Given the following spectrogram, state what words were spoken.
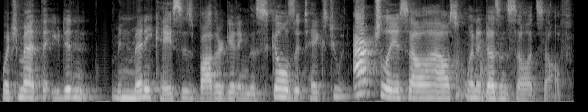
which meant that you didn't, in many cases, bother getting the skills it takes to actually sell a house when it doesn't sell itself.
